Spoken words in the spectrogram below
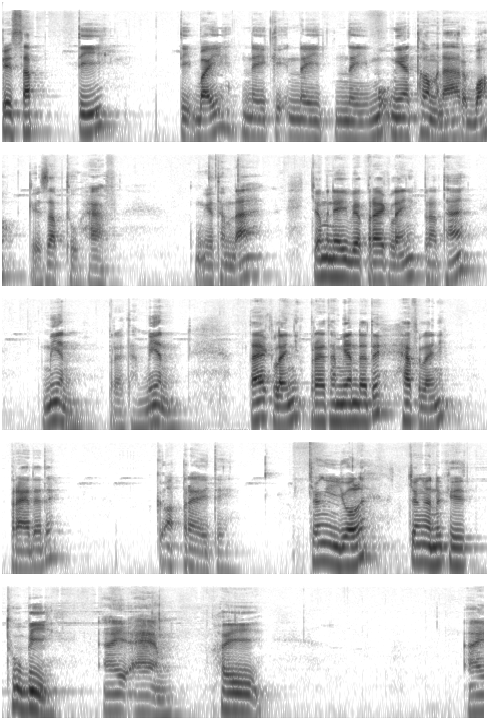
គេស័ព្ទទីទី3នៃនៃនៃមុខងារធម្មតារបស់គេស័ព្ទ to have មុខងារធម្មតាចឹងមានន័យវាប្រែកន្លែងប្រាប់ថាមាន ប្រែថាមាន តែកន្លែងនេះប្រែថាមានដែរទេ have កន្លែងនេះ ប្រែដែរទេគឺអត់ប្រែទេអញ្ចឹងយល់ទេអញ្ចឹងអានេះគឺ to be I am ហើយ I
